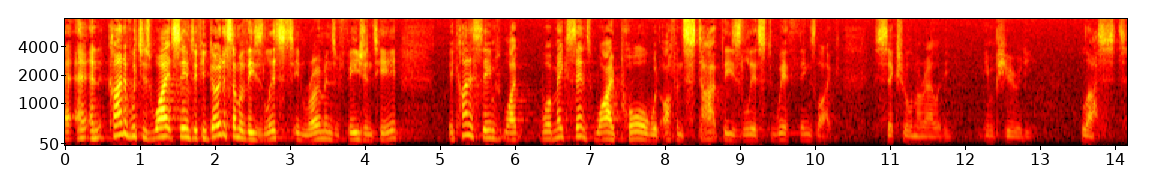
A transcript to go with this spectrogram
And, and, kind of which is why it seems if you go to some of these lists in Romans, Ephesians here, it kind of seems like well, it makes sense why Paul would often start these lists with things like sexual immorality, impurity, lust.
